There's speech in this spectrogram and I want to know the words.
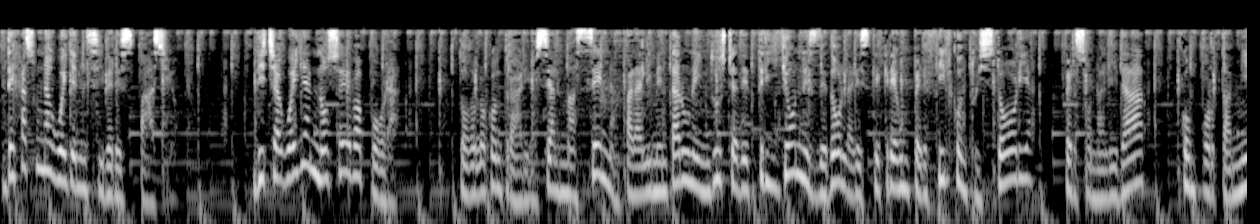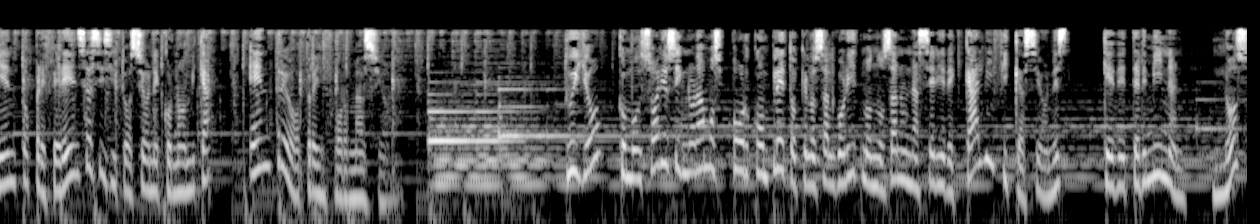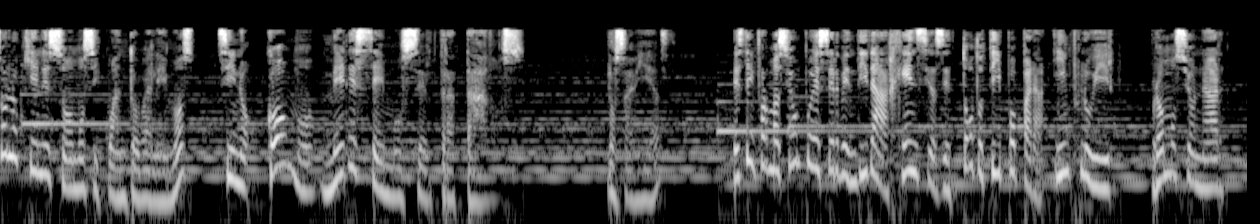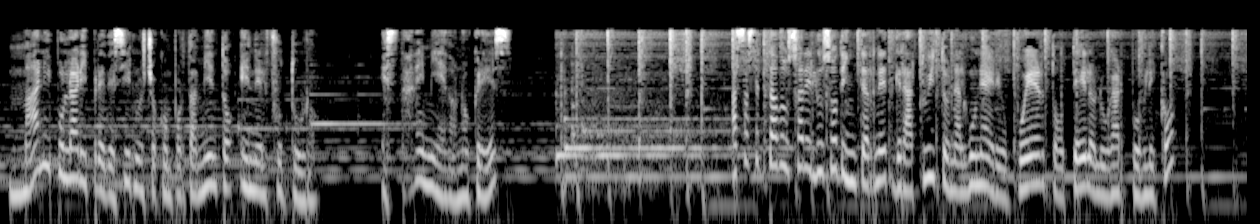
dejas una huella en el ciberespacio. Dicha huella no se evapora. Todo lo contrario, se almacena para alimentar una industria de trillones de dólares que crea un perfil con tu historia, personalidad, comportamiento, preferencias y situación económica, entre otra información. Tú y yo, como usuarios, ignoramos por completo que los algoritmos nos dan una serie de calificaciones que determinan no solo quiénes somos y cuánto valemos, sino cómo merecemos ser tratados. ¿Lo sabías? Esta información puede ser vendida a agencias de todo tipo para influir, promocionar, manipular y predecir nuestro comportamiento en el futuro. Está de miedo, ¿no crees? ¿Has aceptado usar el uso de Internet gratuito en algún aeropuerto, hotel o lugar público?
